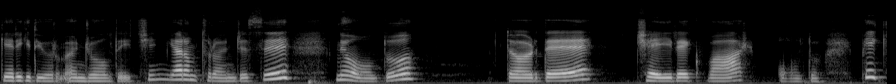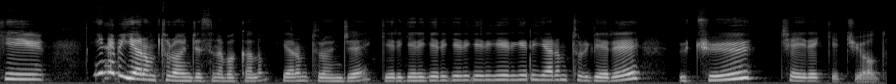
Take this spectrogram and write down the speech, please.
Geri gidiyorum önce olduğu için. Yarım tur öncesi ne oldu? Dörde çeyrek var oldu. Peki yine bir yarım tur öncesine bakalım. Yarım tur önce geri geri geri geri geri geri geri yarım tur geri. Üçü çeyrek geçiyor oldu.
